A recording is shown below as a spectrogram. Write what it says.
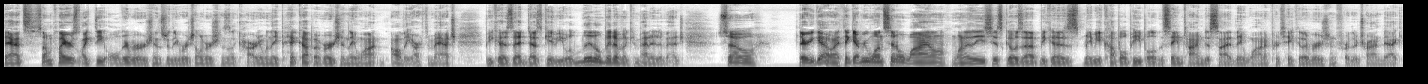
that some players like the older versions or the original versions of the card, and when they pick up a version, they want all the art to match because that does give you a little bit of a competitive edge. So there you go. I think every once in a while, one of these just goes up because maybe a couple people at the same time decide they want a particular version for their Tron deck,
